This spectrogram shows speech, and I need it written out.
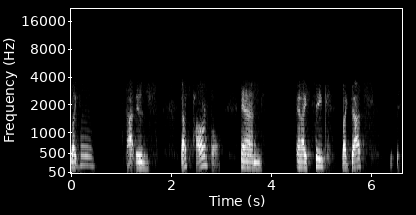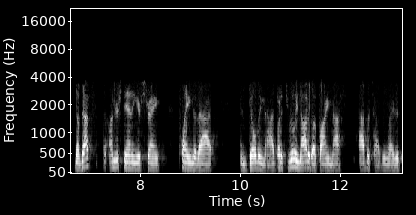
Like mm-hmm. that is that's powerful, and mm-hmm. and I think like that's no that's understanding your strength, playing to that, and building that. But it's really not about buying mass advertising, right? It's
